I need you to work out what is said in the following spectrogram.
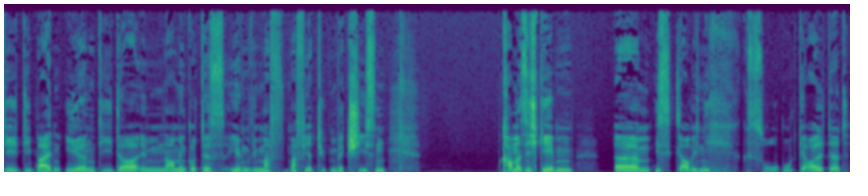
die, die beiden Iren, die da im Namen Gottes irgendwie Maf Mafia-Typen wegschießen. Kann man sich geben, ähm, ist, glaube ich, nicht so gut gealtert,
